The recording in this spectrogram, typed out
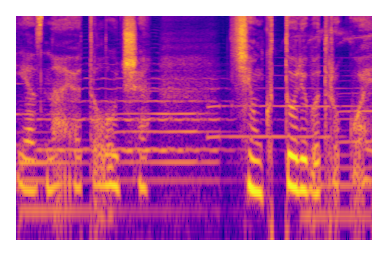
Я знаю это лучше, чем кто-либо другой.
